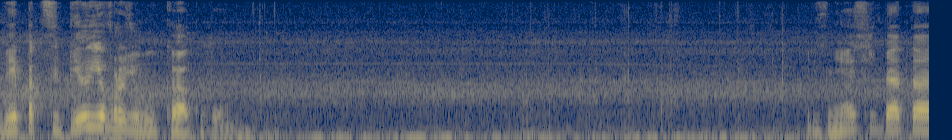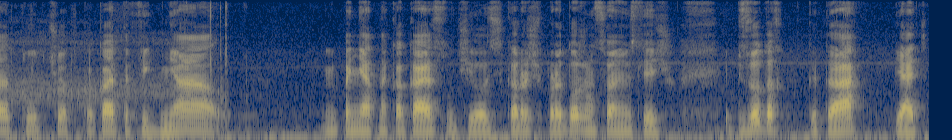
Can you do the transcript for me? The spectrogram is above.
Я подцепил ее вроде бы как уже. Извиняюсь, ребята, тут что-то какая-то фигня. Непонятно какая случилась. Короче, продолжим с вами в следующих эпизодах GTA 5.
